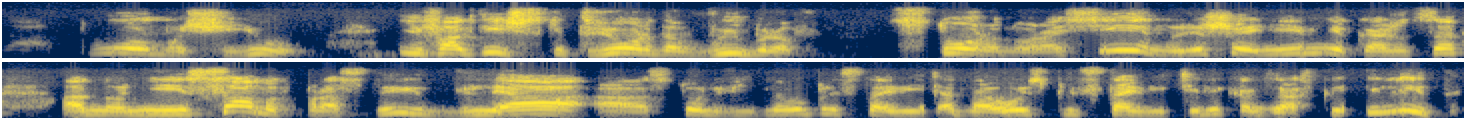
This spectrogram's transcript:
за помощью и фактически твердо выбрав сторону России, но решение, мне кажется, оно не из самых простых для а, столь видного представителя, одного из представителей казахской элиты.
